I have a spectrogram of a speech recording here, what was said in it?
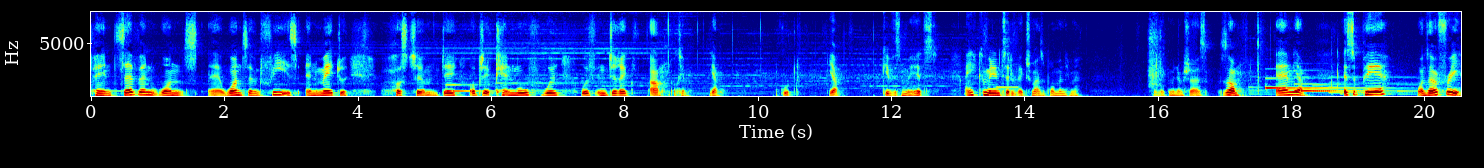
paint. 7173 uh, is animated hostile. The object can move with, with indirect. Ah, okay. Yeah. Gut. Ja. Okay, wissen wir jetzt. Eigentlich können wir den Zettel wegschmeißen, brauchen wir nicht mehr. Weg mit dem Scheiß. So. Ähm, ja. SCP 173.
